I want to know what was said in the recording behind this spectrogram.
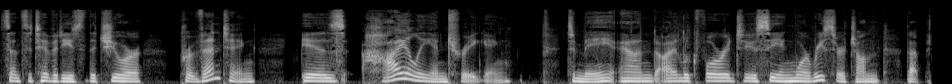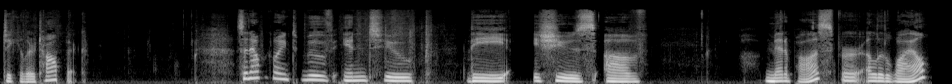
sensitivities that you're preventing is highly intriguing to me, and I look forward to seeing more research on that particular topic. So now we're going to move into the issues of menopause for a little while.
